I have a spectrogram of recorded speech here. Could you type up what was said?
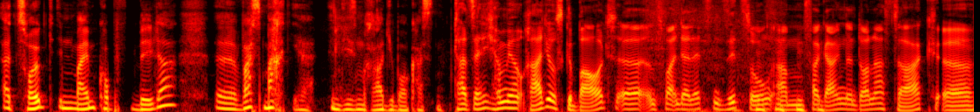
erzeugt in meinem Kopf Bilder. Äh, was macht ihr in diesem Radiobaukasten? Tatsächlich haben wir Radios gebaut, äh, und zwar in der letzten Sitzung am vergangenen Donnerstag, äh,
